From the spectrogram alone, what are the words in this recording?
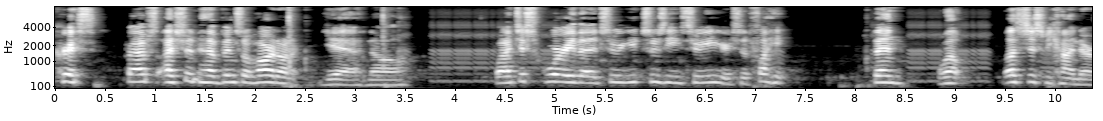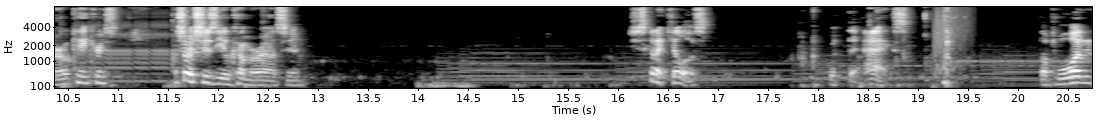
Kris, perhaps I shouldn't have been so hard on her. Yeah, no. Well, I just worry that Su Susie is too eager to fight. Then, well, let's just be kind to her, okay, Kris? I'm sure Susie will come around soon. She's gonna kill us with the axe. The blood,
